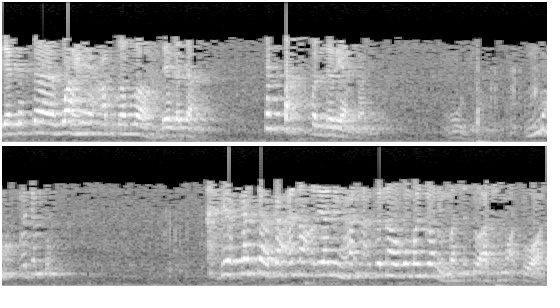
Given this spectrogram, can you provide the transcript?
Dia kata wahai Abdullah. Dia kata tetap pendirian kamu. Mak macam tu. Dia kata ke anak dia ni hak nak kena hukum pancung ni. Masa tu Asma tua.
